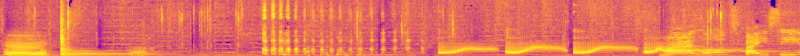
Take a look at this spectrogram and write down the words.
um, maano, spicy.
